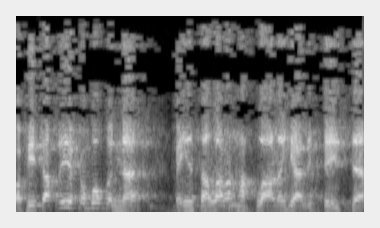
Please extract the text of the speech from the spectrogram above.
Və fi təqrir hüququn nas və insanların haqlarına gəldikdə isə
